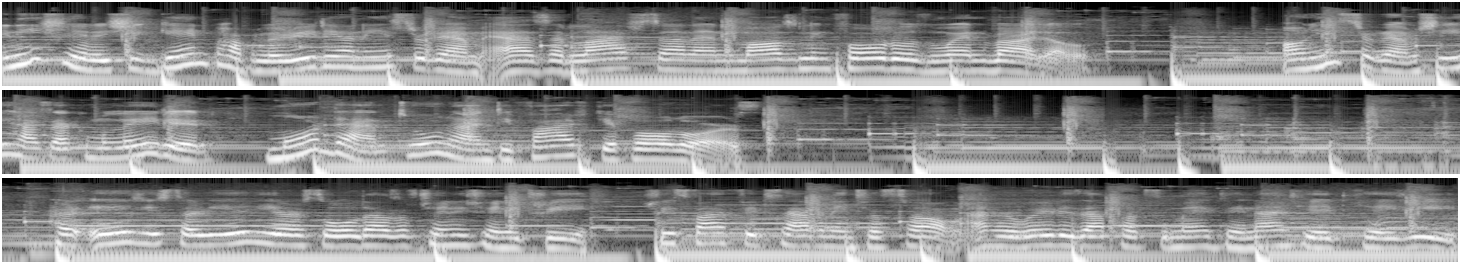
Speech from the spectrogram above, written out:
Initially, she gained popularity on Instagram as her lifestyle and modeling photos went viral. On Instagram, she has accumulated more than 295k followers. Her age is 38 years old as of 2023. She is 5 feet 7 inches tall and her weight is approximately 98 kg.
